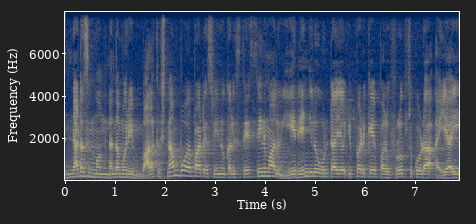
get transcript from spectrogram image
నటసింహం నందమూరి బాలకృష్ణ బోయపాటి శ్రీను కలిస్తే సినిమాలు ఏ రేంజ్లో ఉంటాయో ఇప్పటికే పలు ప్రూఫ్స్ కూడా అయ్యాయి.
